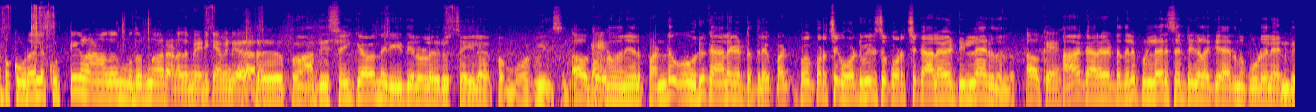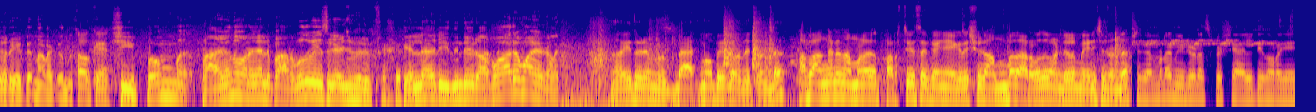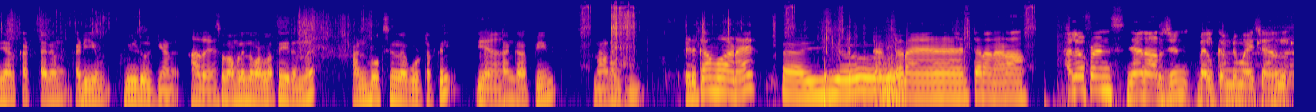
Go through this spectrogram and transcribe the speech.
അപ്പോൾ കൂടുതൽ കുട്ടികളാണോ അതോ മുതിർന്നവരാണോ അത് മേടിക്കാൻ വേണ്ടി വരാറ്? ഇപ്പം അതിശയിക്കാവുന്ന രീതിയിലുള്ള ഒരു സെയിലാണ് ഇപ്പം ഹോട്ട് വീൽസിന് കാരണം പറഞ്ഞാൽ പണ്ട് ഒരു കാലഘട്ടത്തിൽ ഇപ്പോൾ കുറച്ച് ഹോട്ട് വീൽസ് കുറച്ച് കാലമായിട്ട് ഇല്ലായിരുന്നല്ലോ ഓക്കെ. ആ കാലഘട്ടത്തിൽ പിള്ളേർ സെറ്റുകളൊക്കെ ആയിരുന്നു കൂടുതൽ എൻക്വയറി ഒക്കെ നടക്കുന്നത്. ഓക്കെ. പക്ഷെ ഇപ്പം പ്രായം എന്ന് പറഞ്ഞാൽ ഇപ്പം അറുപത് വയസ്സ് കഴിഞ്ഞ് വരും. എല്ലാവരും ഇതിന്റെ ഒരു അപാരമായ കളക്ഷൻ ഇതൊരു ബാറ്റ് മൊബൈൽ വന്നിട്ടുണ്ട്. അപ്പോൾ അങ്ങനെ നമ്മൾ പർച്ചേസ് ഒക്കെ കഴിഞ്ഞാൽ ഏകദേശം ഒരു അമ്പത് അറുപത് വണ്ടികൾ മേടിച്ചിട്ടുണ്ട്. പക്ഷെ നമ്മുടെ വീഡിയോയുടെ സ്പെഷ്യാലിറ്റി എന്ന് പറഞ്ഞു കഴിഞ്ഞാൽ കട്ടനും കടിയും വീടും ഒക്കെയാണ്. അതെ. സോ നമ്മൾ ഇന്ന് വള്ളത്തിൽ ഇരുന്ന് അൺബോക്സ് ചെയ്യുന്ന കൂട്ടത്തിൽ കട്ടൻ കാപ്പിയും നാടൻ കുടിയും എടുക്കാൻ പോവാണേ? അയ്യോ. ഹലോ ഫ്രണ്ട്സ് ഞാൻ Arjun. Welcome to my channel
